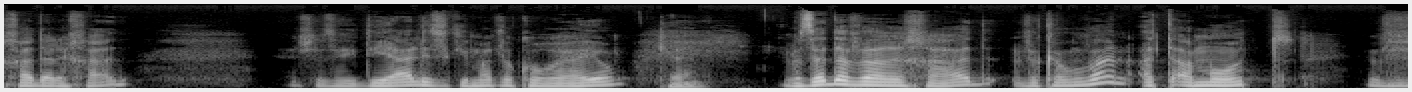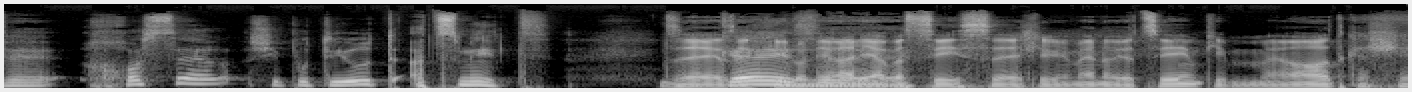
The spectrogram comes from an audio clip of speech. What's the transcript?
אחד על אחד, שזה אידיאלי, זה כמעט לא קורה היום. כן. אז זה דבר אחד, וכמובן התאמות וחוסר שיפוטיות עצמית. זה, זה אוקיי, כאילו זה- נראה לי הבסיס אה, שממנו יוצאים, כי מאוד קשה,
